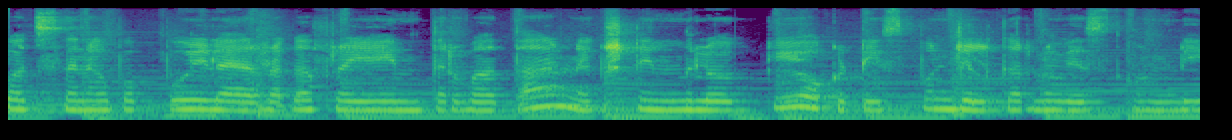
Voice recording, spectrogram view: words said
పచ్చిశనగపప్పు ఇలా ఎర్రగా ఫ్రై అయిన తర్వాత నెక్స్ట్ ఇందులోకి ఒక టీ స్పూన్ జీలకర్రను వేసుకోండి.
